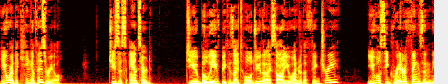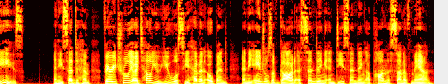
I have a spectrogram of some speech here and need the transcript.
You are the King of Israel. Jesus answered, Do you believe because I told you that I saw you under the fig tree? You will see greater things than these. And he said to him, Very truly I tell you, you will see heaven opened and the angels of God ascending and descending upon the Son of Man.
